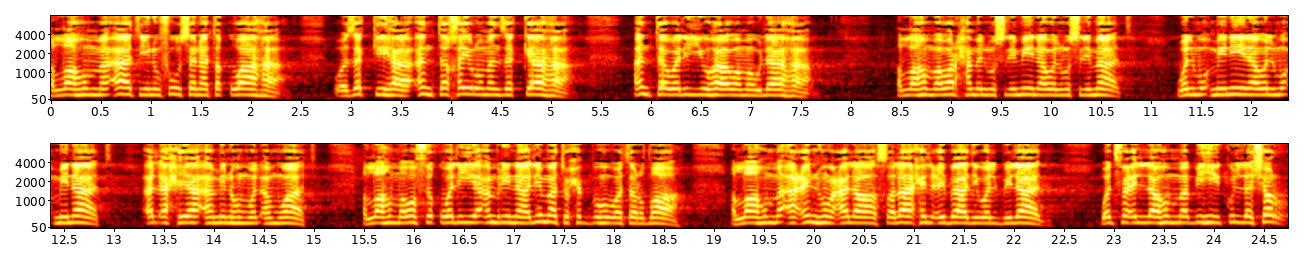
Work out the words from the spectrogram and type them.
اللهم آت نفوسنا تقواها وزكها أنت خير من زكاها. أنت وليها ومولاها. اللهم وارحم المسلمين والمسلمات والمؤمنين والمؤمنات الأحياء منهم والأموات. اللهم وفق ولي أمرنا لما تحبه وترضاه. اللهم أعنه على صلاح العباد والبلاد. وادفع اللهم به كل شر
